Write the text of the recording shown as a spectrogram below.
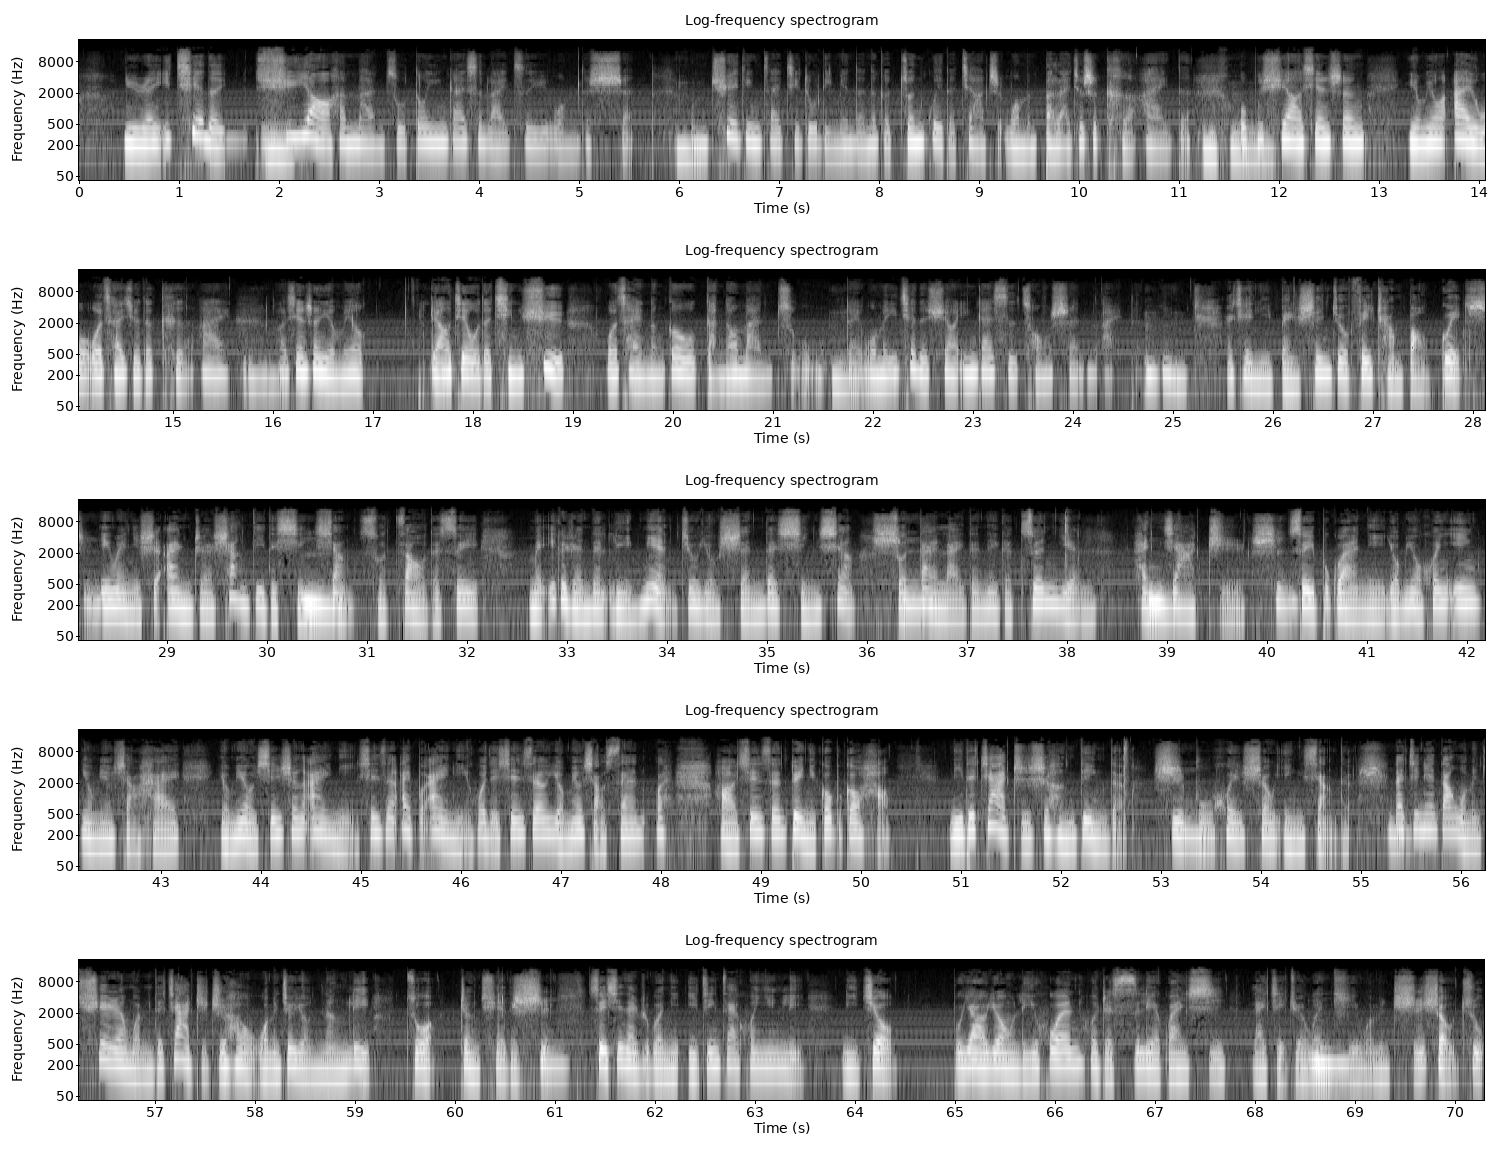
女人一切的需要和满足，都应该是来自于我们的神。嗯、我们确定在基督里面的那个尊贵的价值，我们本来就是可爱的。嗯、我不需要先生有没有爱我，我才觉得可爱。嗯、啊，先生有没有了解我的情绪，我才能够感到满足。嗯、对，我们一切的需要，应该是从神来。嗯。嗯，而且你本身就非常宝贵，是。因为你是按着上帝的形象所造的，嗯、所以每一个人的里面就有神的形象所带来的那个尊严和价值。嗯、是，所以不管你有没有婚姻，你有没有小孩，有没有先生爱你，先生爱不爱你，或者先生有没有小三，喂，好，先生对你够不够好，你的价值是恒定的。是不会受影响的。那今天，当我们确认我们的价值之后，我们就有能力做正确的事。所以，现在如果你已经在婚姻里，你就不要用离婚或者撕裂关系来解决问题。嗯、我们持守住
